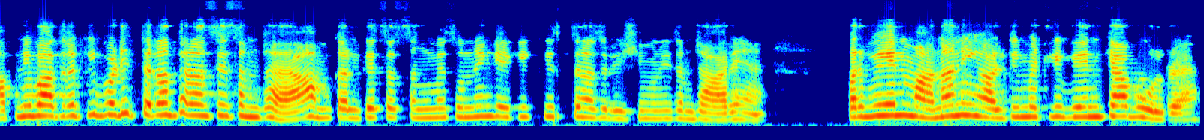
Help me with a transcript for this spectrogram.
अपनी बात रखी, बड़ी तरह तरह से समझाया। हम कल के सत्संग में सुनेंगे कि किस तरह से ऋषि मुनि समझा रहे हैं। पर वेन माना नहीं अल्टीमेटली वेन क्या बोल रहा है?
